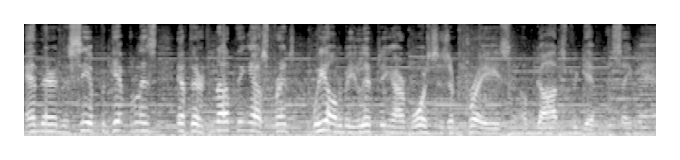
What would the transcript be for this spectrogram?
and they're in the sea of forgetfulness, if there's nothing else, friends, we ought to be lifting our voices in praise of God's forgiveness. Amen.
